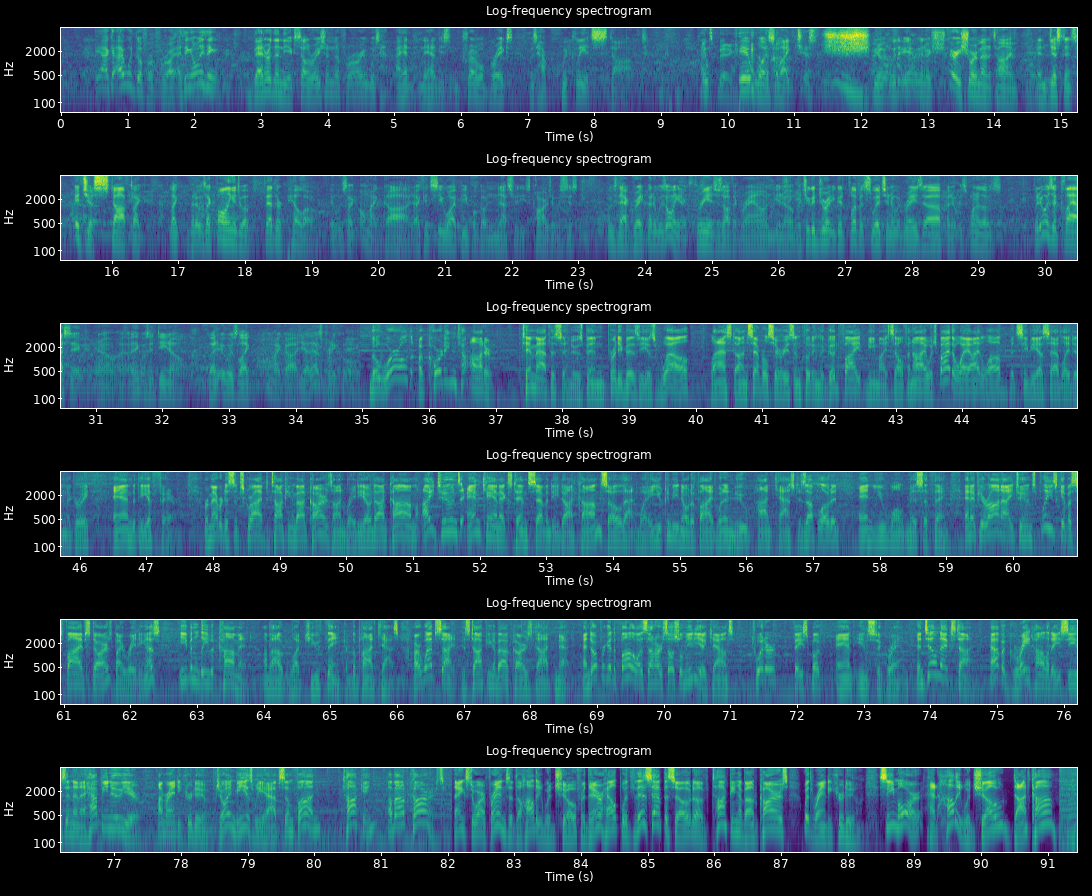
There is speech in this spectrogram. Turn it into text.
yeah, I, I would go for a Ferrari. I think the only thing better than the acceleration in the Ferrari was I had, and they had these incredible brakes, was how quickly it stopped. That's it, big. It was like just, shh, you know, with, in a sh- very short amount of time and distance, it just stopped like, like, but it was like falling into a feather pillow. It was like, oh my God, I could see why people go nuts for these cars. It was just, it was that great. But it was only like three inches off the ground, you know. But you could you could flip a switch and it would raise up, and it was one of those. But it was a classic, you know. I think it was a Dino, but it was like, oh my God, yeah, that's pretty cool. The World According to Otter. Tim Matheson, who's been pretty busy as well, last on several series, including The Good Fight, Me, Myself, and I, which, by the way, I loved, but CBS sadly didn't agree, and The Affair. Remember to subscribe to Talking About Cars on radio.com, iTunes, and KNX1070.com so that way you can be notified when a new podcast is uploaded and you won't miss a thing. And if you're on iTunes, please give us five stars by rating us, even leave a comment about what you think of the podcast. Our website is talkingaboutcars.net. And don't forget to follow us on our social media accounts Twitter, Facebook, and Instagram. Until next time, have a great holiday season and a happy new year. I'm Randy Kerdoon. Join me as we have some fun talking about cars. Thanks to our friends at the Hollywood Show for their help with this episode of Talking About Cars with Randy Kerdoon. See more at hollywoodshow.com.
